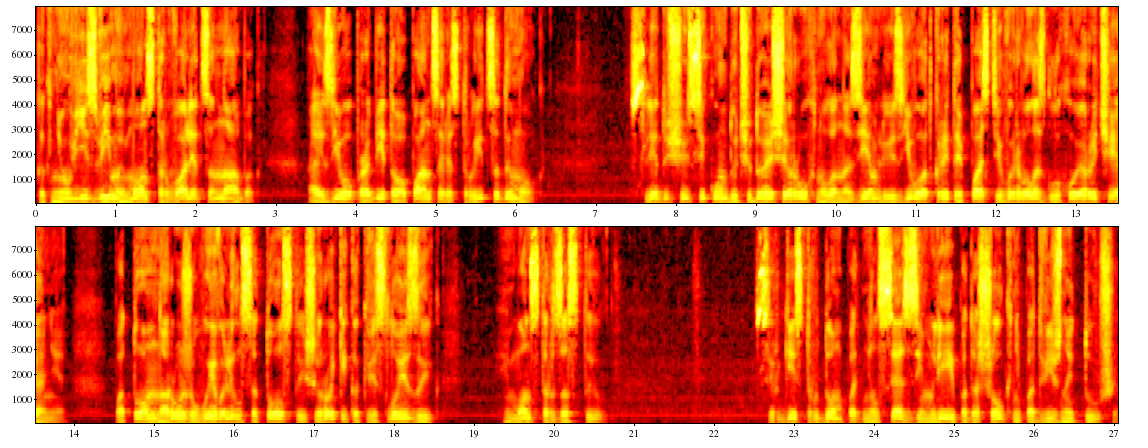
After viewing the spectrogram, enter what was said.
как неуязвимый монстр валится на бок, а из его пробитого панциря струится дымок. В следующую секунду чудовище рухнуло на землю, из его открытой пасти вырвалось глухое рычание. Потом наружу вывалился толстый и широкий, как весло, язык, и монстр застыл. Сергей с трудом поднялся с земли и подошел к неподвижной туше.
